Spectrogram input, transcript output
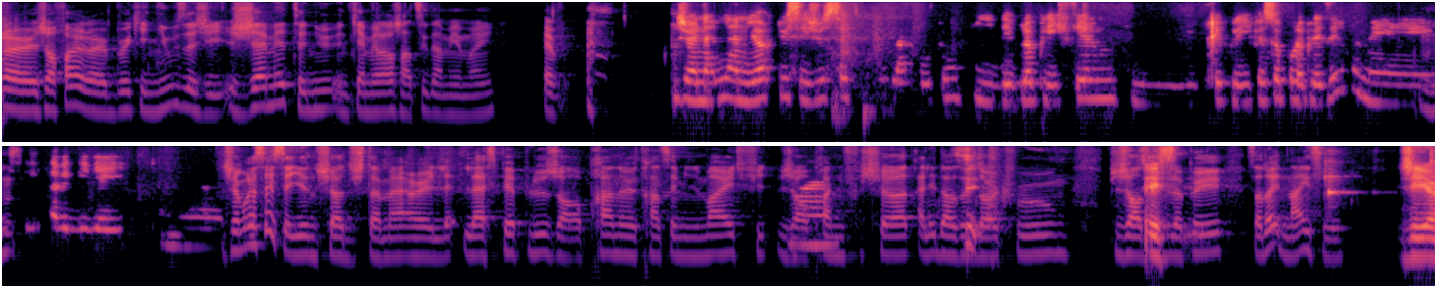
Ouais. un, je vais faire un breaking news. J'ai jamais tenu une caméra argentique dans mes mains. J'ai un ami à New York, lui, c'est juste ça qui fait de la photo, puis il développe les films, puis il, triple- il fait ça pour le plaisir, mais Mhm. c'est avec des vieilles. J'aimerais ça essayer une shot, justement. un- L'aspect plus, genre, prendre un 35 mm, genre, Ouais. prendre une shot, aller dans un dark room, puis genre, développer. Ça doit être nice, là. J'ai un,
